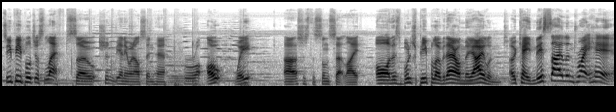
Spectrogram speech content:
Two people just left, so shouldn't be anyone else in here. Pro oh, wait. Uh, that's just the sunset light. Oh, there's a bunch of people over there on the island. Okay, this island right here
